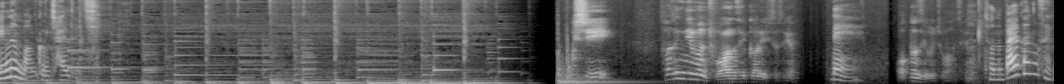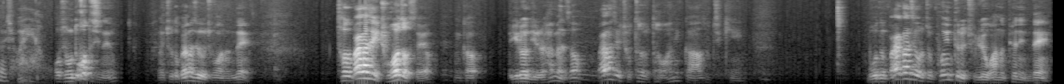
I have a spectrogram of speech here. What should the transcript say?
믿는 만큼 잘 되지 혹시 선생님은 좋아하는 색깔이 있으세요? 네 어떤 색을 좋아하세요? 저는 빨간색을 좋아해요 어, 저랑 똑같으시네요. 네, 저도 빨간색을 좋아하는데 저는 빨간색이 좋아졌어요. 이런 일을 하면서 빨간색이 좋다 좋다고 하니까 솔직히 모든 빨간색으로 좀 포인트를 주려고 하는 편인데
